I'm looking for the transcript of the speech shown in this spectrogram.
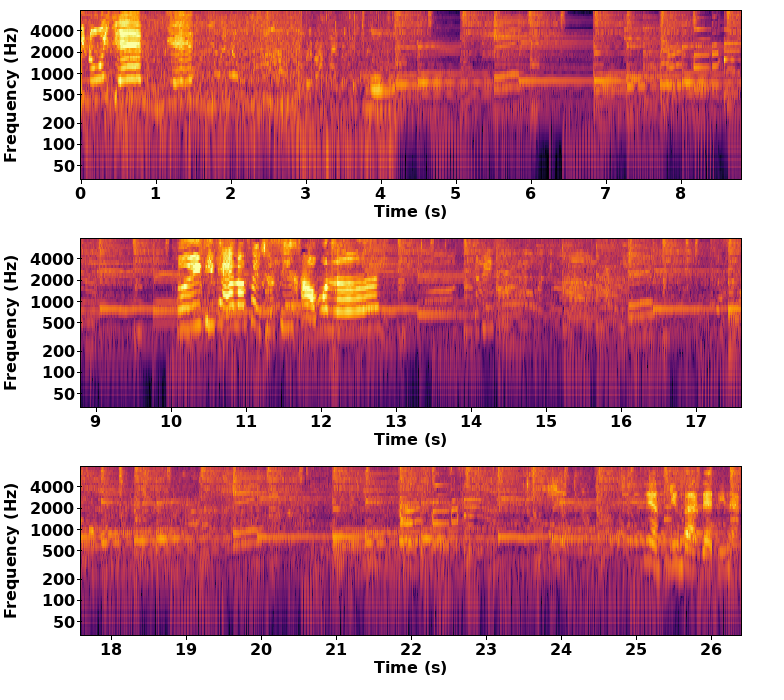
พี่นุ้ยเย็น เย็นงงเฮ้ย พี่แพ้เราใส่ชุดสีขาวหมดเลยเนี่ยยืนตากแดดพี่แพน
